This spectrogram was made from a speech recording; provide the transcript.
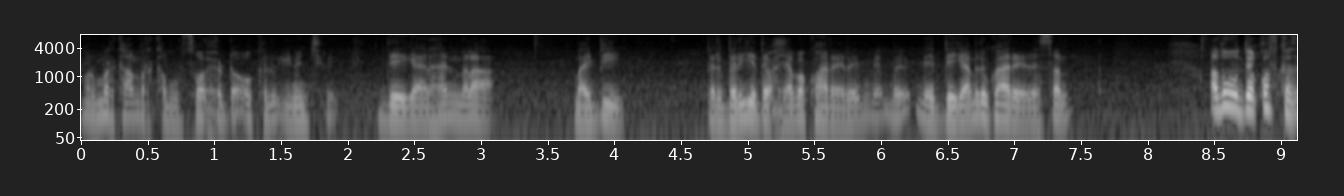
marmarkaa markabuu soo xidho oo kale u iman jiray. Deegaan ahaan malaha maybi berberiyada waxyaaba ku hareeray deegaamada ku hareeraysan adugu dee qofkaas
